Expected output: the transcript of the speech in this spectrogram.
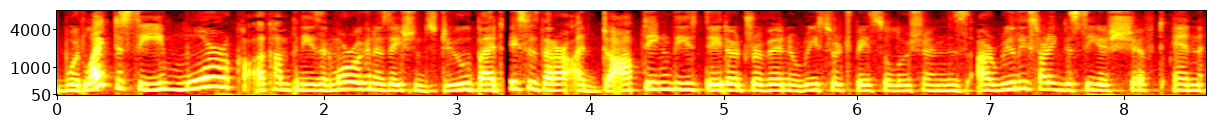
would like to see more uh, companies and more organizations do. But places that are adopting these data driven, research based solutions are really starting to see a shift in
